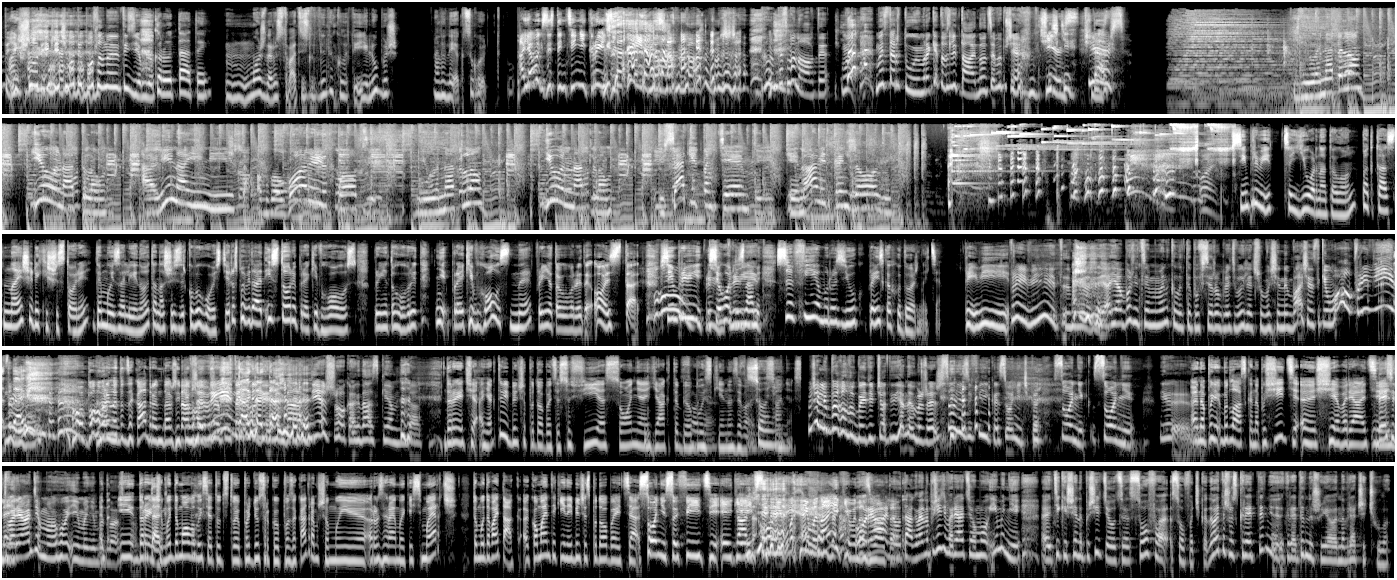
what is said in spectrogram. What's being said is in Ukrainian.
хто ти, і що ти, і для чого ти послав на ти землю. Крута ти. Можна розставатися з людиною, коли ти її любиш, але не як цього. Типу. А я в екзистенційній кризі в Києві. Космонавти. Ми, ми стартуємо, ракета взлітає. Ну це взагалі. Cheers. Cheers. You are not alone. You are not alone. Аліна і Міша обговорюють хлопці. You are not alone. You are. І всякі там і навіть кринжові. Всім привіт! Це You Are подкаст найширокіші історії, де ми з Аліною та наші зіркові гості розповідають історії, про які вголос прийнято говорити. Ні, про які вголос не прийнято говорити. Ось так. Всім привіт! Привіт, Сьогодні привіт. з нами Софія Морозюк, українська художниця. Привіт! Привіт! А я обожнюю цей момент, коли типу всі роблять вигляд, що ми ще не бачили. Такі вау, привіт! О, Поговорили тут за кадром, да, вже Да, вже, вже півгодини. Так, так, так. Де, що, коли, з ким. До речі, а як тобі більше подобається? Софія, Соня, як тебе близькі називають? Соня. Вже люби голубей, дівчата, я не вважаю. Соня, Софійка, Сонечка, Сонік, Соні. Е, напи- Будь ласка, напишіть е, ще варіації. Десять для- варіантів мого імені, будь ласка. І, до речі, Так. ми домовилися тут з твоєю продюсеркою поза кадром, що ми розіграємо якийсь мерч. Тому давай так. е, Комент, який найбільше сподобається Соні Софійці, да. імена, які ви О, назвете. реально, так. Напишіть варіацію мого імені, е, тільки ще напишіть оце Софа, Софочка. Давайте щось креативне, креативне, що я навряд чи чула.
